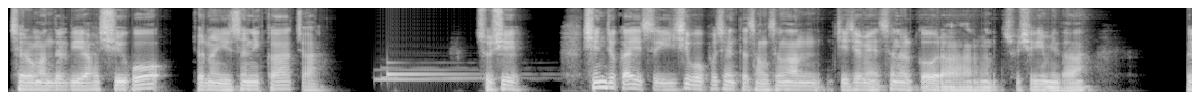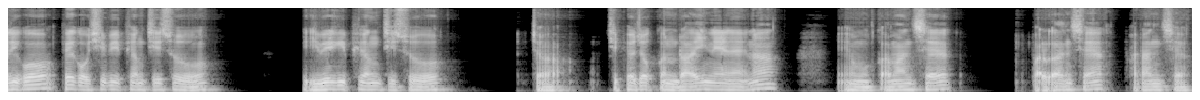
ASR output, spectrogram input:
새로 만들기 하시고 저는 있으니까 자 수식 신저가에서 25% 상승한 지점에 선을 그어라 하는 수식입니다. 그리고 152평 지수, 202평 지수, 자, 지표 조건 라인에는 이뭐 까만색, 빨간색, 파란색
